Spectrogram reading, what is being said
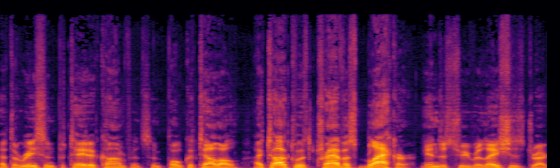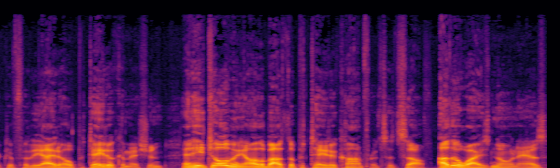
At the recent potato conference in Pocatello, I talked with Travis Blacker, Industry Relations Director for the Idaho Potato Commission, and he told me all about the potato conference itself, otherwise known as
